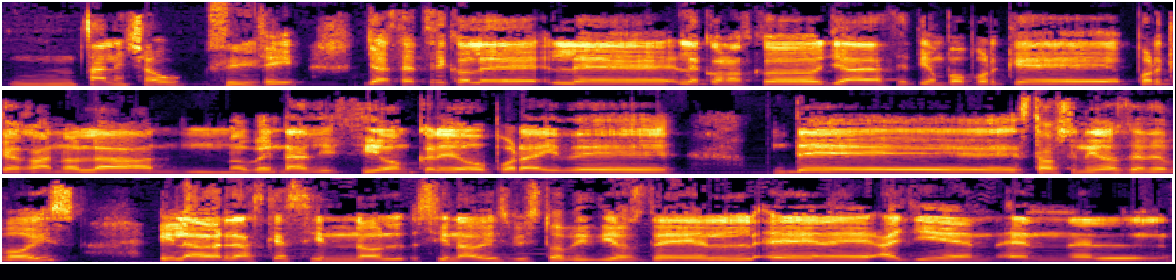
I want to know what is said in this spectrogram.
mm, talent show. Sí. Sí, yo a este chico le, le, le conozco ya de hace tiempo porque, porque ganó la novena edición, creo, por ahí de, de Estados Unidos, de The Voice. Y la verdad es que si no, si no habéis visto vídeos de él eh, allí en, en el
